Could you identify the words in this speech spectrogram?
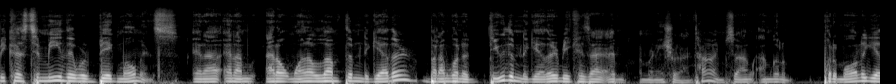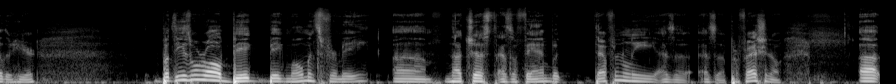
because to me they were big moments, and I and I'm I don't want to lump them together, but I'm going to do them together because I, I'm, I'm running short on time, so I'm I'm going to put them all together here. But these were all big big moments for me, um, not just as a fan, but definitely as a as a professional. Uh,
